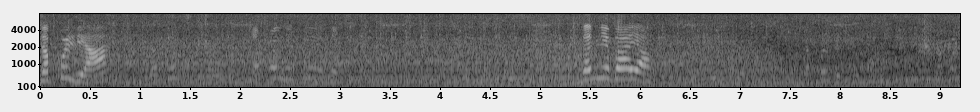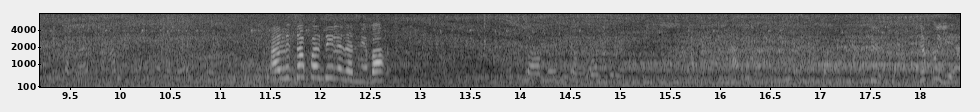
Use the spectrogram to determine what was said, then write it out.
ಚಪ್ಪಲಿಯಾ ಧನ್ಯವಾಯ ಅಲ್ಲಿ ಚಪ್ಪಲ್ ದಿಲ್ಲ ಧನ್ಯ ಬಾ ಚಪ್ಪಲಿಯಾ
